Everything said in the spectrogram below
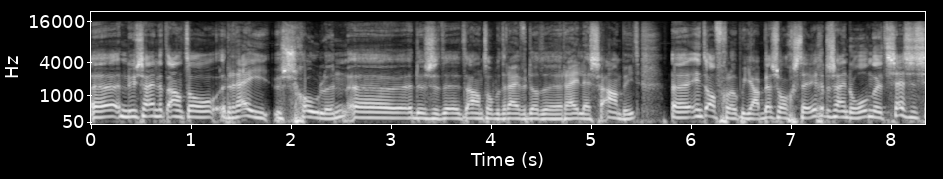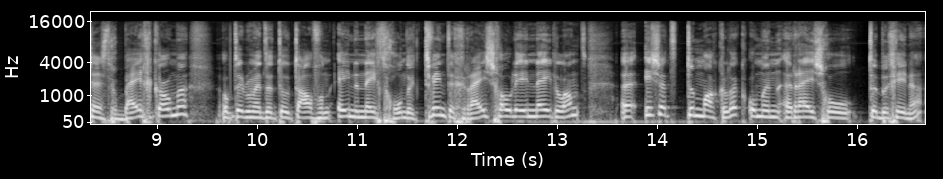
Uh, nu zijn het aantal rijscholen, uh, dus het, aantal bedrijven dat de rijlessen aanbiedt, uh, in het afgelopen jaar best wel gestegen. Er zijn er 166 bijgekomen. Op dit moment een totaal van 9120 rijscholen in Nederland. is het te makkelijk om een rijschool te beginnen?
